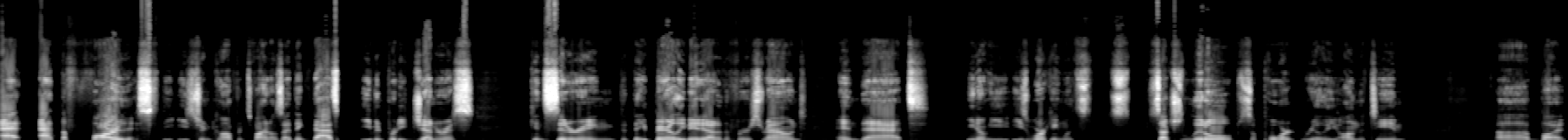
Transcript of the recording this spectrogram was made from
at at the farthest the Eastern Conference Finals. I think that's even pretty generous considering that they barely made it out of the first round and that you know he, he's working with such little support really on the team. Uh, but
